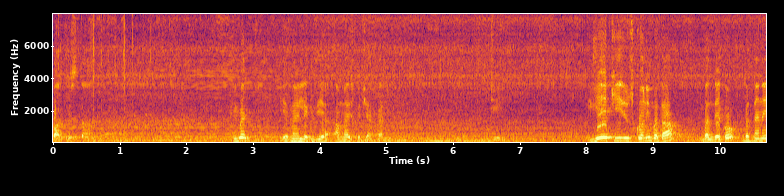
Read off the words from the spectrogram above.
पाकिस्तान। ठीक है? ये मैंने लिख दिया अब मैं इसको चेक कर लेता हूँ। जी। ये चीज़ उसको नहीं पता बंदे को बताने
